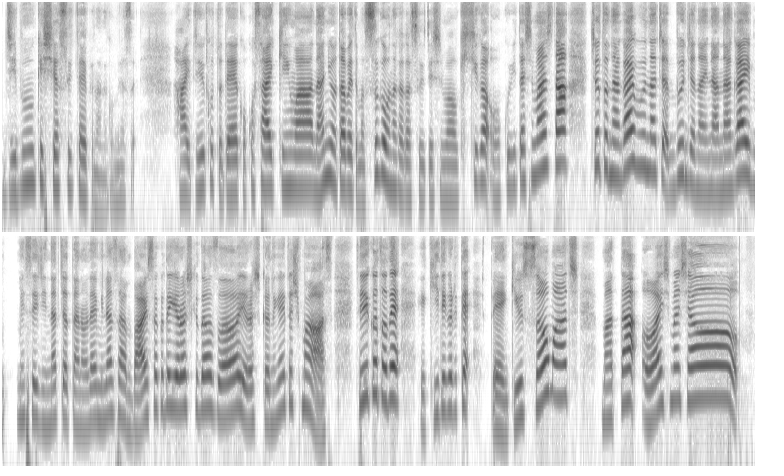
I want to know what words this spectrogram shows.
自分受けしやすいタイプなんでごめんなさい。はい。ということで、ここ最近は何を食べてもすぐお腹が空いてしまう危機がお送りいたしました。ちょっと長い分なっちゃ、分じゃないな、長いメッセージになっちゃったので、皆さん倍速でよろしくどうぞ。よろしくお願いいたします。ということで、聞いてくれて、Thank you so much! またお会いしましょう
